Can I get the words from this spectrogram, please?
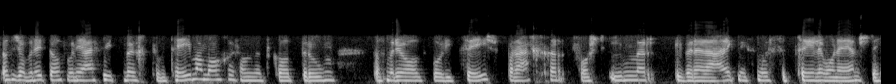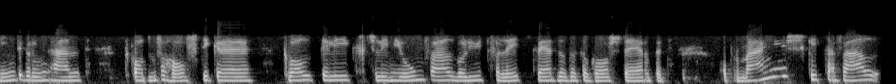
Das ist aber nicht das, was ich heute möchte zum Thema machen sondern es geht darum, dass man ja als Polizeisprecher fast immer über Ereignisse muss erzählen muss, die einen ernsten Hintergrund haben. Es geht um Verhaftungen, Gewaltdelikte, schlimme Unfälle, wo Leute verletzt werden oder sogar sterben. Aber manchmal gibt es auch Fälle,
